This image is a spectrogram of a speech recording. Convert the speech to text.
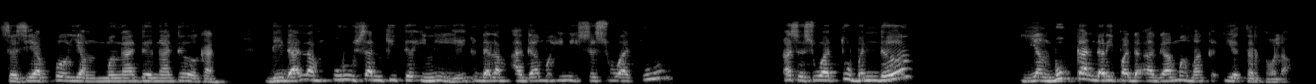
Sesiapa yang mengada-ngadakan di dalam urusan kita ini iaitu dalam agama ini sesuatu ah, sesuatu benda yang bukan daripada agama maka ia tertolak.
